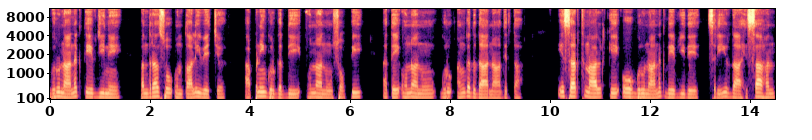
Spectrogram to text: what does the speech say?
ਗੁਰੂ ਨਾਨਕ ਦੇਵ ਜੀ ਨੇ 1539 ਵਿੱਚ ਆਪਣੀ ਗੁਰਗੱਦੀ ਉਹਨਾਂ ਨੂੰ ਸੌਂਪੀ ਅਤੇ ਉਹਨਾਂ ਨੂੰ ਗੁਰੂ ਅੰਗਦ ਦਾ ਨਾਂ ਦਿੱਤਾ। ਇਸ ਅਰਥ ਨਾਲ ਕਿ ਉਹ ਗੁਰੂ ਨਾਨਕ ਦੇਵ ਜੀ ਦੇ ਸਰੀਰ ਦਾ ਹਿੱਸਾ ਹਨ।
